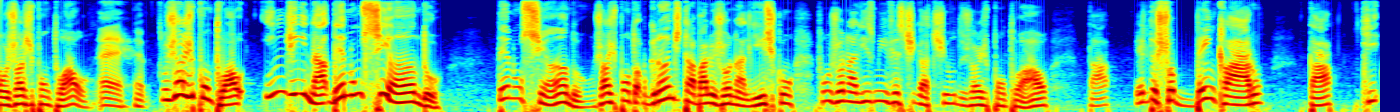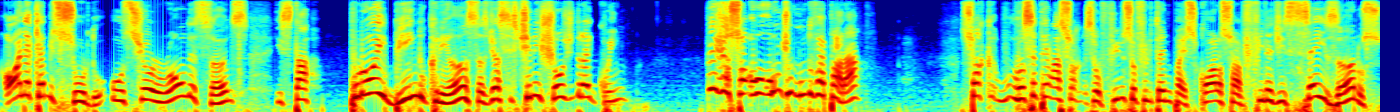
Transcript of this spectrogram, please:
o Jorge Pontual. É. É, o Jorge Pontual indignado, denunciando. Denunciando. Jorge Pontual, grande trabalho jornalístico. Foi um jornalismo investigativo do Jorge Pontual, tá? Ele deixou bem claro, tá? Que olha que absurdo. O senhor Ron DeSantis está proibindo crianças de assistirem shows de drag queen. Veja só onde o mundo vai parar. Só que você tem lá seu filho, seu filho tá indo pra escola, sua filha de 6 anos.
